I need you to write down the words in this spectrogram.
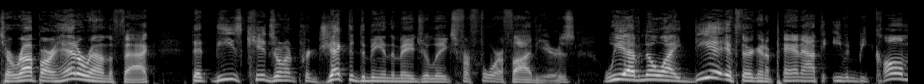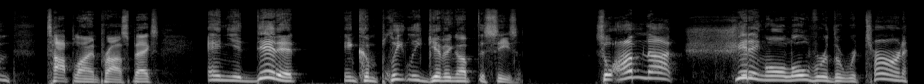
to wrap our head around the fact that these kids aren't projected to be in the major leagues for four or five years. We have no idea if they're going to pan out to even become top line prospects. And you did it in completely giving up the season. So I'm not shitting all over the return.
